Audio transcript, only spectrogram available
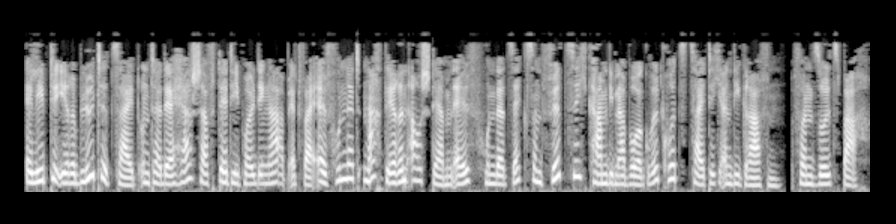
erlebte ihre Blütezeit unter der Herrschaft der Diepoldinger ab etwa 1100. Nach deren Aussterben 1146 kam die Naburg wohl kurzzeitig an die Grafen von Sulzbach.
